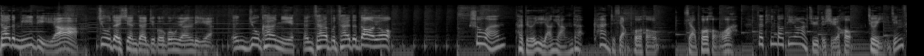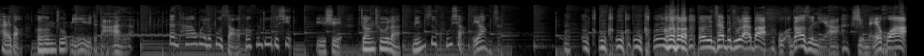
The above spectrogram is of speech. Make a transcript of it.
他的谜底呀，就在现在这个公园里。嗯，就看你猜不猜得到哟。说完，他得意洋洋地看着小泼猴。小泼猴啊，在听到第二句的时候，就已经猜到哼哼猪谜语的答案了。但他为了不扫哼哼猪的兴，于是装出了冥思苦想的样子。嗯嗯嗯嗯嗯，呃，猜不出来吧？我告诉你啊，是梅花，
